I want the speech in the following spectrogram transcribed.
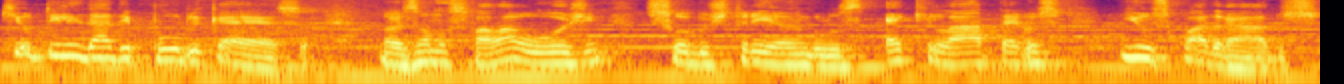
Que utilidade pública é essa? Nós vamos falar hoje sobre os triângulos equiláteros e os quadrados.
